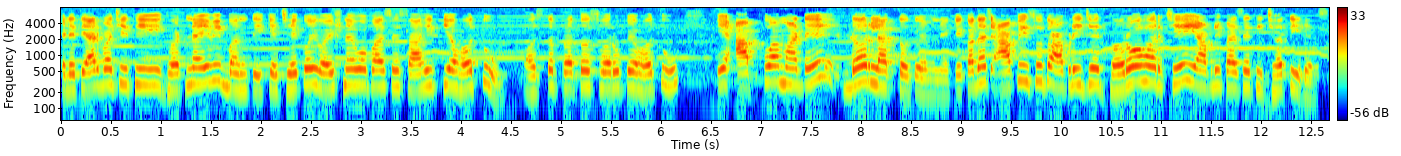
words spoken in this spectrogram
એટલે ત્યાર પછીથી ઘટના એવી બનતી કે જે કોઈ વૈષ્ણવો પાસે સાહિત્ય હતું હસ્તપ્રતો સ્વરૂપે હતું એ આપવા માટે ડર લાગતો હતો એમને કે કદાચ આપીશું તો આપણી જે ધરોહર છે એ આપણી પાસેથી જતી રહેશે.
